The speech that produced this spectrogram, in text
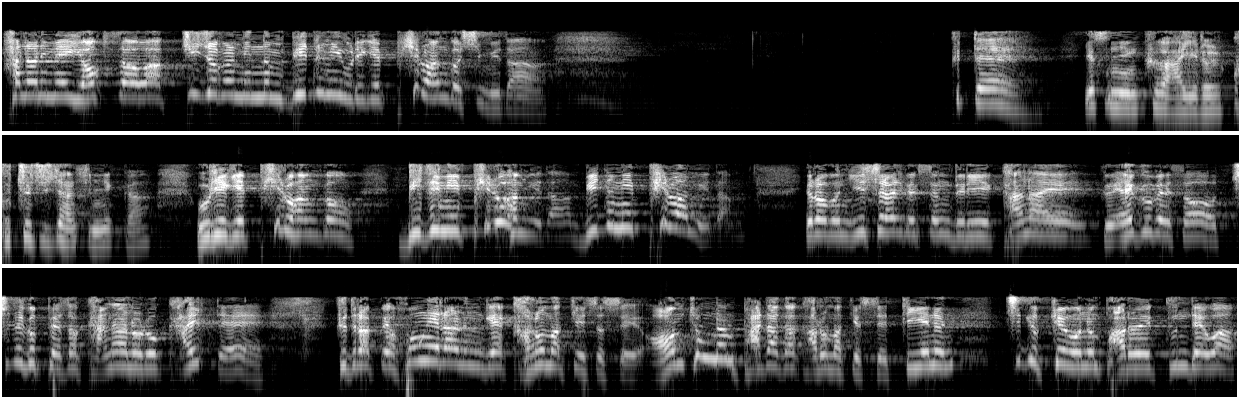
하나님의 역사와 기적을 믿는 믿음이 우리에게 필요한 것입니다. 그때 예수님 그 아이를 고쳐주지 않습니까? 우리에게 필요한 거 믿음이 필요합니다. 믿음이 필요합니다. 여러분 이스라엘 백성들이 가나에 그 애굽에서 출애굽해서 가나안으로 갈 때 그들 앞에 홍해라는 게 가로막혀 있었어요. 엄청난 바다가 가로막혀 있어요. 뒤에는 추격해오는 바로의 군대와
